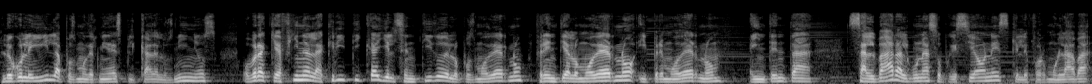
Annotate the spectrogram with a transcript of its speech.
Luego leí La posmodernidad explicada a los niños, obra que afina la crítica y el sentido de lo posmoderno frente a lo moderno y premoderno e intenta salvar algunas objeciones que le formulaba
